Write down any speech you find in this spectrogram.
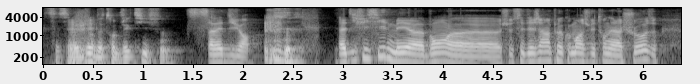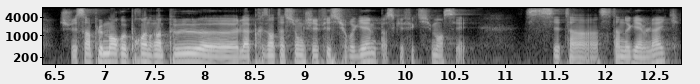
Ça, ça va être dur d'être objectif. hein. Ça va être dur. être difficile, mais euh, bon, euh, je sais déjà un peu comment je vais tourner la chose. Je vais simplement reprendre un peu euh, la présentation que j'ai fait sur Game parce qu'effectivement c'est c'est un c'est un no game like.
